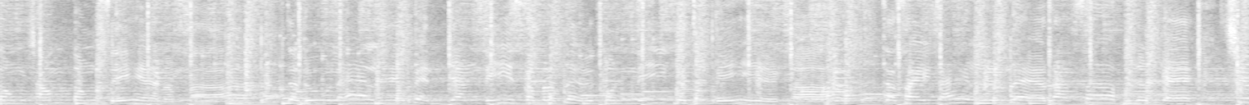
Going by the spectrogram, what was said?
ต้องช้ำต้องเสียน้ำตาจะดูแลเลยเป็นอย่างดีสำหรับเธอคนนี้ก็จะมีค่าจะใส่ใจเลยแต่รักษาเพื่อแก่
